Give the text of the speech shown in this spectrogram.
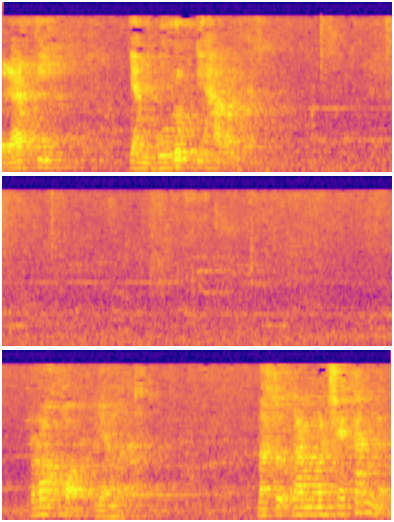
Berarti yang buruk diharamkan. Rokok yang masuk ramuan setan nggak?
